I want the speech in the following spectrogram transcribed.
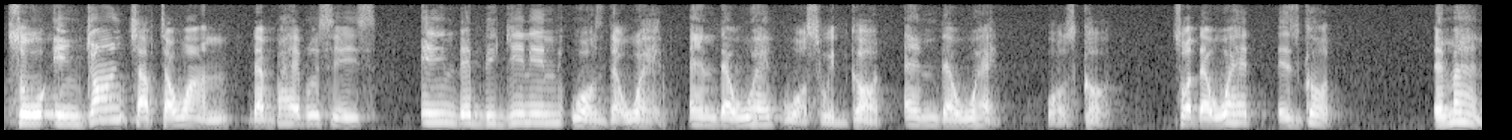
So in John chapter 1, the Bible says, in the beginning was the Word, and the Word was with God, and the Word was God. So the Word is God. Amen.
